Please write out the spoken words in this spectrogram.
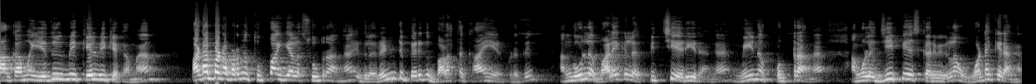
பார்க்காம எதுவுமே கேள்வி கேட்காம படப்படப்படன்னு துப்பாக்கியால சுடுறாங்க. இதுல ரெண்டு பேருக்கு பலத்த காயம் ஏற்படுது. அங்க உள்ள வலைகளை பிச்சு எறிகிறாங்க மீனை குட்டுறாங்க அங்குள்ள ஜிபிஎஸ் கருவிகள்லாம் உடைக்கிறாங்க.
